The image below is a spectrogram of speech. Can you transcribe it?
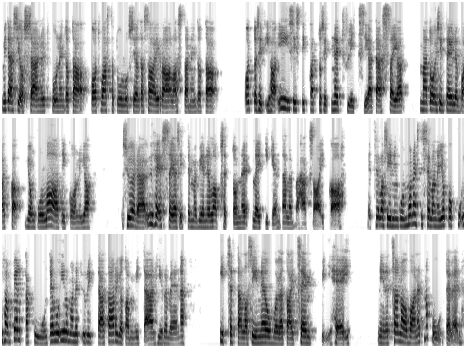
mitäs jos sä nyt, kun niin tota, oot vasta tullut sieltä sairaalasta, niin tota, ottaisit ihan iisisti, katsoisit Netflixiä tässä ja mä toisin teille vaikka jonkun laatikon ja syödään yhdessä ja sitten mä vien ne lapset tonne leikkikentälle vähäksi aikaa. Et sellaisia, niin kuin monesti sellainen joko ihan pelkkä kuuntelu ilman, että yrittää tarjota mitään hirveänä itse tällaisia neuvoja tai tsemppii, hei, niin että sanoo vaan, että mä kuuntelen,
